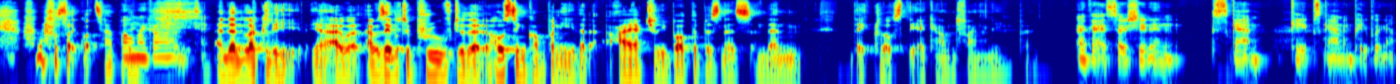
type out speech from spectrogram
I was like, "What's happening?" Oh my god! And then luckily, yeah, I was able to prove to the hosting company that I actually bought the business, and then they closed the account finally. But okay, so she didn't scam, keep scamming people again.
